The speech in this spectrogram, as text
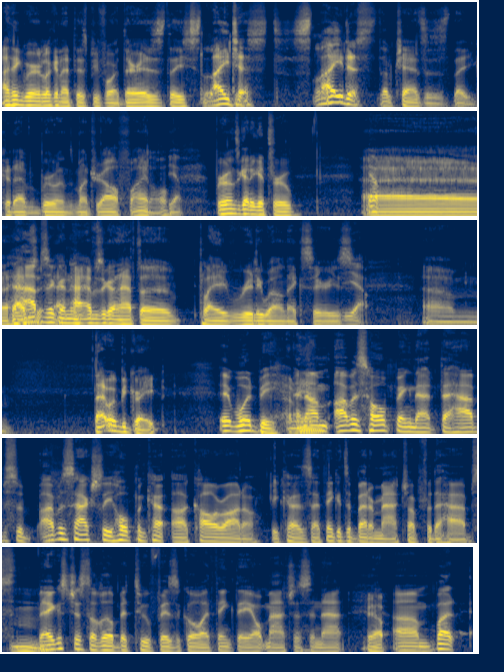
I think we were looking at this before. There is the slightest, slightest of chances that you could have a Bruins Montreal final. Yep. Bruins got to get through. Yep. Uh, The Habs are gonna- Habs are going to have to play really well next series. Yeah. Um, that would be great. It would be, mean- and I'm. I was hoping that the Habs. I was actually hoping uh, Colorado because I think it's a better matchup for the Habs. Hmm. Vegas just a little bit too physical. I think they outmatch us in that. Yep. Um, but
